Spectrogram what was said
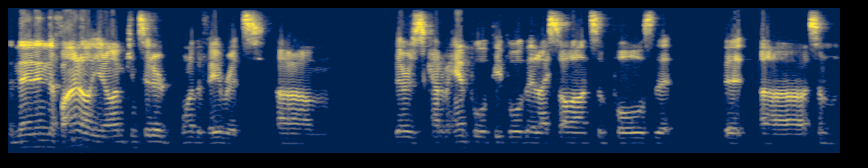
And then in the final, you know, I'm considered one of the favorites. Um, there's kind of a handful of people that I saw on some polls that that uh, some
